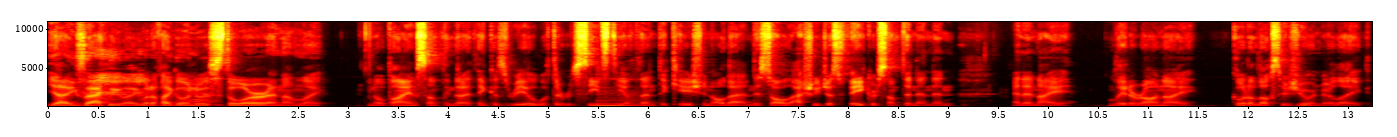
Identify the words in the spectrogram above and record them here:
yeah, exactly. Like, what if I go into a store and I'm like, you know, buying something that I think is real with the receipts, the Mhm. authentication, all that, and it's all actually just fake or something, and then, and then I later on I go to Luxe du Jour and they're like,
